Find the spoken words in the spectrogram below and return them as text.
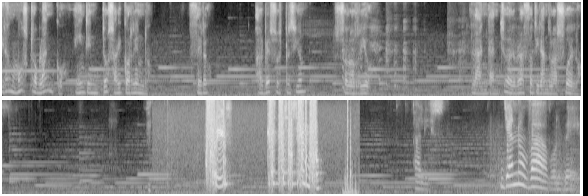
era un monstruo blanco e intentó salir corriendo. Cero, al ver su expresión, solo rió. La enganchó del brazo tirándolo al suelo. Alice, ¿qué estás haciendo? Alice. Ya no va a volver.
